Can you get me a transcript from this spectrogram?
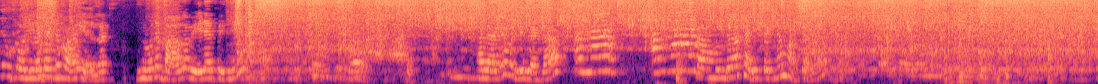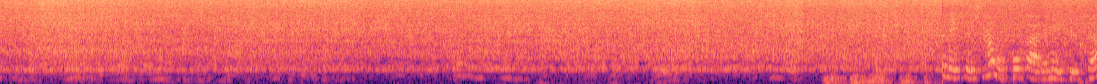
ఇంకా ఉల్లిగడ్డ అయితే బాగా ఎర్ర నూనె బాగా వేడైపోయింది. అలాగే ఉల్లిగడ్డ. ముందుగా కడిగి పెట్టిన మసాలా. వేసేసిన ఉప్పు కారం వేసేసా.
